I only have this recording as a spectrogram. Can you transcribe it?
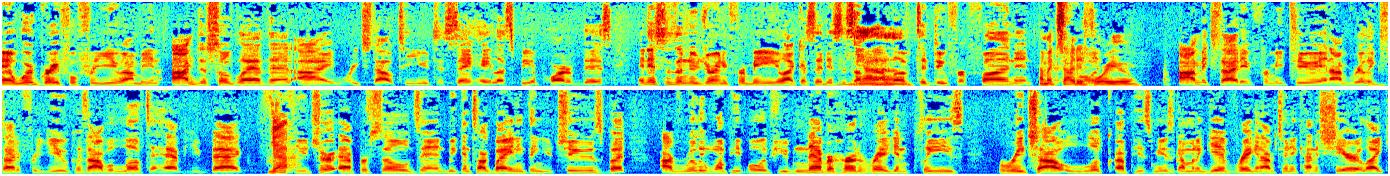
And we're grateful for you. I mean, I'm just so glad that I reached out to you to say, hey, let's be a part of this. And this is a new journey for me. Like I said, this is something yeah. I love to do for fun. And I'm excited for you I'm excited for me too, and I'm really excited for you because I would love to have you back for yeah. future episodes, and we can talk about anything you choose. But I really want people, if you've never heard of Reigen, please reach out, look up his music. I'm going to give Reigen an opportunity to kind of share, like,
